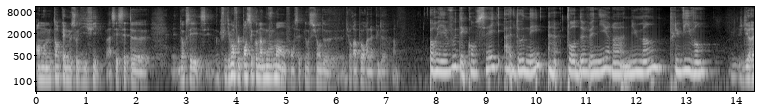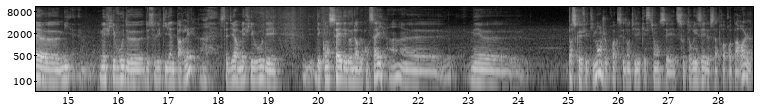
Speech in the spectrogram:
en même temps qu'elle nous solidifie. c'est cette, euh, donc, c'est, effectivement, il faut le penser comme un mouvement, en fond, cette notion de, du rapport à la pudeur. Auriez-vous des conseils à donner euh, pour devenir un humain plus vivant? Je dirais, euh, méfiez-vous de, celui qui vient de parler, c'est-à-dire méfiez-vous des, conseils des donneurs de conseils. Hein, euh, mais parce qu'effectivement, je crois que ce dont il est question, c'est de s'autoriser de sa propre parole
